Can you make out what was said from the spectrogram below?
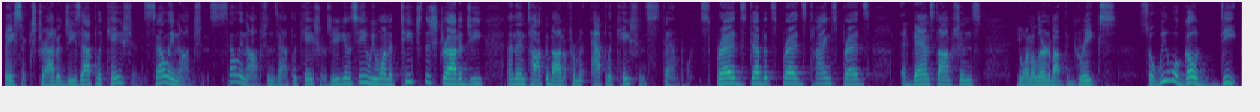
Basic strategies application, selling options, selling options applications. So you can see we want to teach the strategy and then talk about it from an application standpoint. Spreads, debit spreads, time spreads, advanced options you want to learn about the Greeks. So we will go deep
